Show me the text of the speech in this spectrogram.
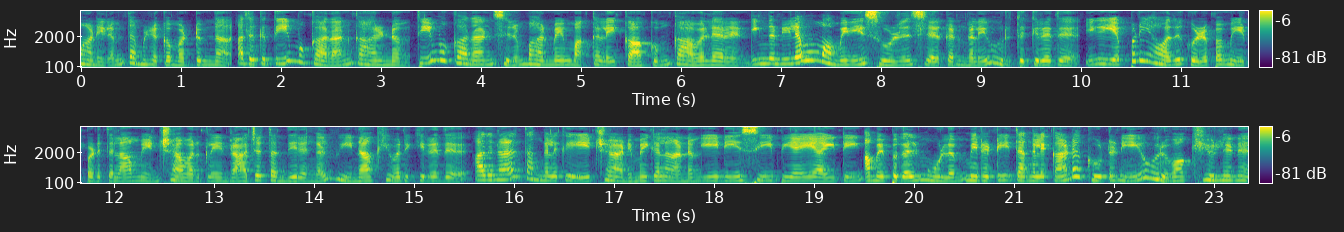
மாநிலம் தமிழகம் மட்டும்தான். அதற்கு திமுக தான் காரணம். திமுக தான் சிறுபான்மை மக்களை காக்கும் காவலரன். இங்கு நிலவும் அமைதி சூழல் சிலர் கண்களை உறுத்துகிறது. இங்கு எப்படியாவது குழப்பம் ஏற்படுத்தலாம் என்று அவர்களின் ராஜதந்திரங்கள் வீணாக்கி வருகிறது. அதனால் தங்களுக்கு ஏற்ற அடிமை அடிமைகளான இடி சிபிஐ ஐடி அமைப்புகள் மூலம் மிரட்டி தங்களுக்கான கூட்டணியை உருவாக்கியுள்ளன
